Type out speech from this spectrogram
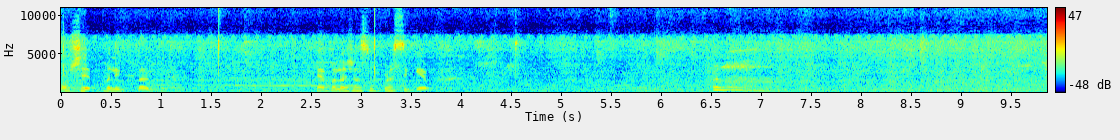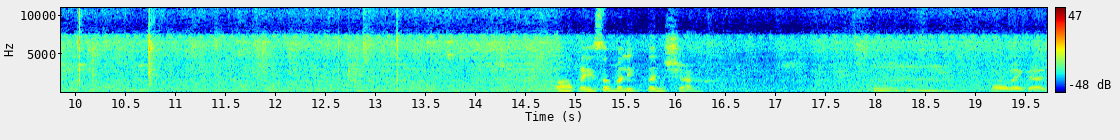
Oh shit, baliktad. Kaya pala siya super sikip. Okay, so baliktad siya. Oh my god.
